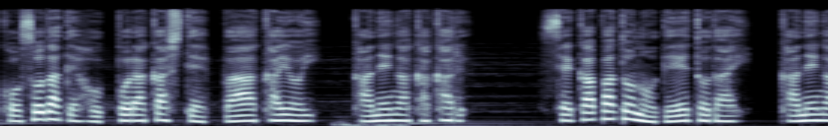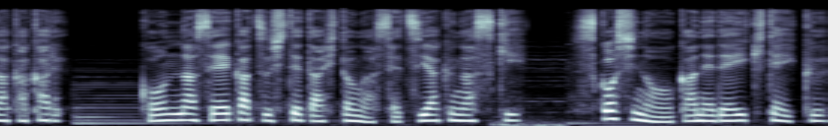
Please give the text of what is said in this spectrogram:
子育てほっぽらかしてバー通い。金がかかる。セカパとのデート代。金がかかる。こんな生活してた人が節約が好き。少しのお金で生きていく。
